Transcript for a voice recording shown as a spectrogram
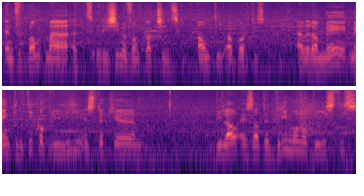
in verband met het regime van Kaczynski, anti-abortus. En wat dan mij, mijn kritiek op religie een stukje, Bilal, is dat de drie monotheïstisch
